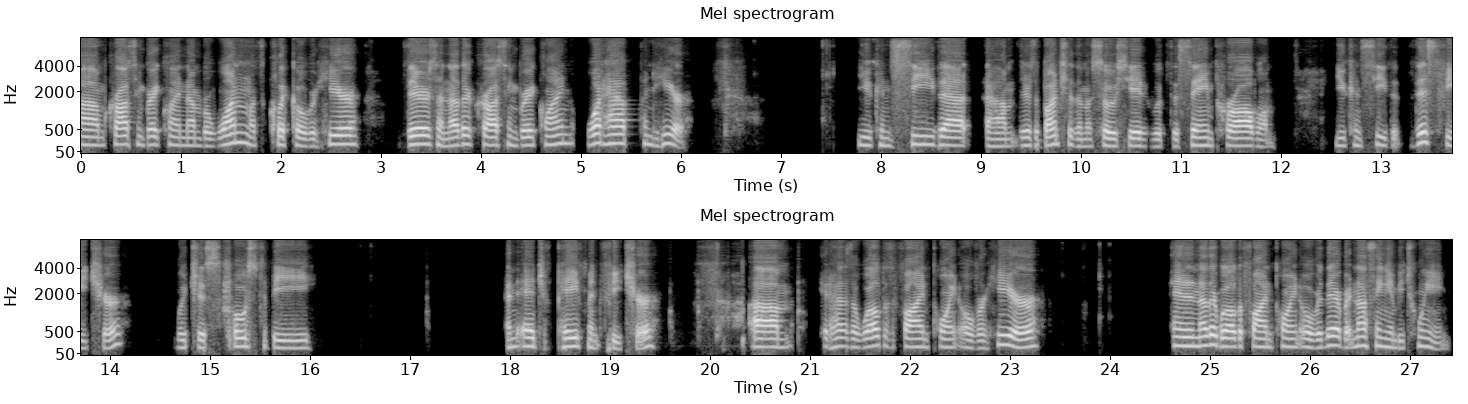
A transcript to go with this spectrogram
um, crossing break line number one. Let's click over here. There's another crossing break line. What happened here? You can see that um, there's a bunch of them associated with the same problem. You can see that this feature, which is supposed to be an edge of pavement feature, um, it has a well-defined point over here and another well-defined point over there, but nothing in between.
